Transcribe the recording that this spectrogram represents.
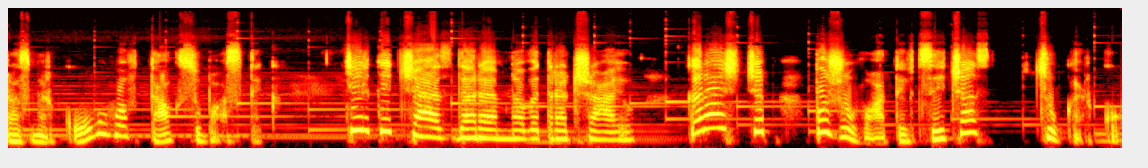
розмірковував так зубастик. Тільки час даремно витрачаю, краще б пожувати в цей час цукерку.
